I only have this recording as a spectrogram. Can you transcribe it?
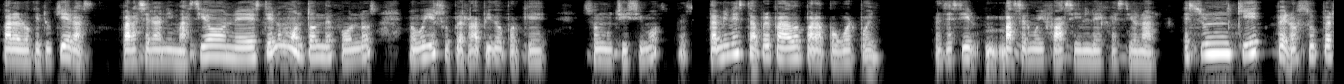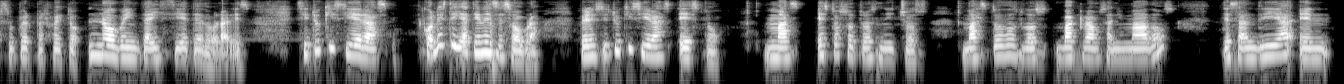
para lo que tú quieras, para hacer animaciones, tiene un montón de fondos. Me voy a ir súper rápido porque son muchísimos. También está preparado para PowerPoint, es decir, va a ser muy fácil de gestionar. Es un kit, pero súper, súper perfecto. 97 dólares. Si tú quisieras, con este ya tienes de sobra, pero si tú quisieras esto, más estos otros nichos, más todos los backgrounds animados, te saldría en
